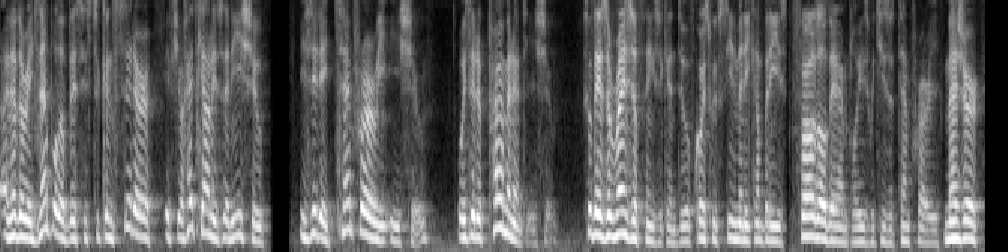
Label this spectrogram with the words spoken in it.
Another example of this is to consider if your headcount is an issue, is it a temporary issue or is it a permanent issue? So there's a range of things you can do. Of course, we've seen many companies furlough their employees, which is a temporary measure.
